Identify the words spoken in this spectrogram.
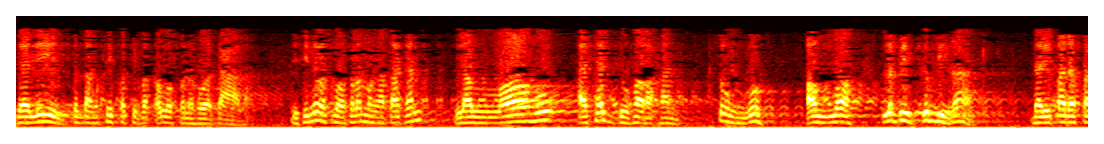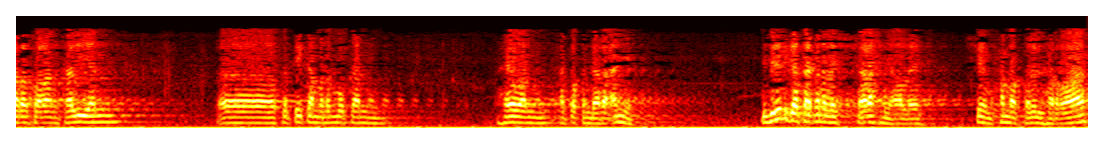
dalil tentang sifat-sifat Allah Subhanahu wa taala. Di sini Rasulullah SAW mengatakan, "Lallahu asaddu farahan." Sungguh Allah lebih gembira daripada para seorang kalian e, ketika menemukan hewan atau kendaraannya. Di sini dikatakan oleh syarahnya oleh Syekh Muhammad Khalil Harras,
